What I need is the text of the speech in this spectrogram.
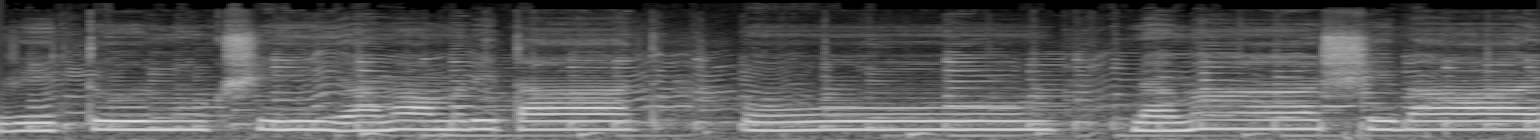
ऋतुर्मुक्षीयमृतात् ॐ नमः शिवाय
